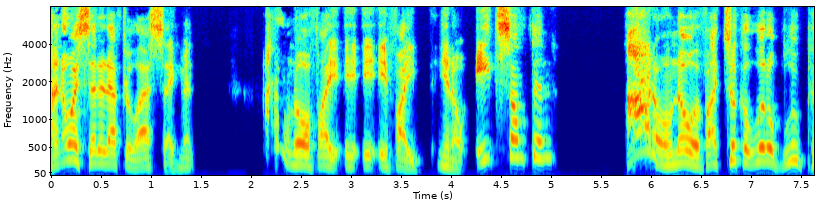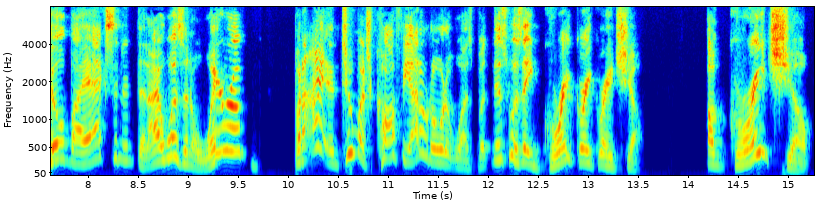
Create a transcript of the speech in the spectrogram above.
I know I said it after last segment. I don't know if I if I you know ate something. I don't know if I took a little blue pill by accident that I wasn't aware of. But I had too much coffee. I don't know what it was, but this was a great, great, great show. A great show.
